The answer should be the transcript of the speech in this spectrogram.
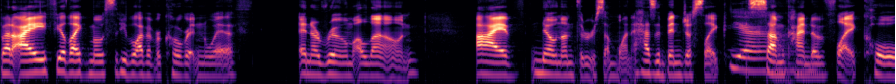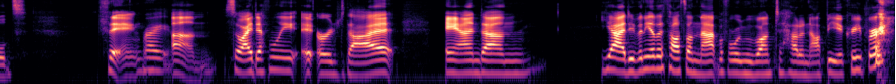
but i feel like most of the people i've ever co-written with in a room alone i've known them through someone. It hasn't been just like some kind of like cold thing. Right. um so i definitely urge that. And um yeah, do you have any other thoughts on that before we move on to how to not be a creeper?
